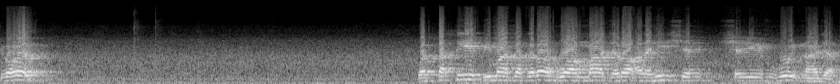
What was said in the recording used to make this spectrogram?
Cuba ber wattaqi bima zakara huwa ma jara alaihi syekh syekhuhu ibn hajar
